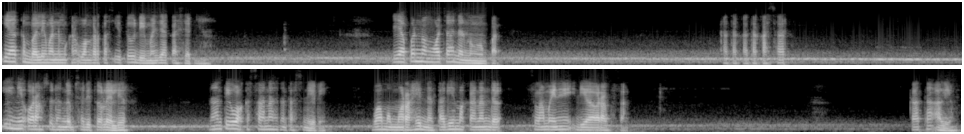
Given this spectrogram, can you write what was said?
ia kembali menemukan uang kertas itu di meja kasirnya. Ia pun mengocah dan mengumpat. Kata-kata kasar. Ini orang sudah nggak bisa ditolerir. Nanti wah ke sana entah sendiri. Wah memarahin dan tagih makanan selama ini dia orang pesan. Kata Aliam.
